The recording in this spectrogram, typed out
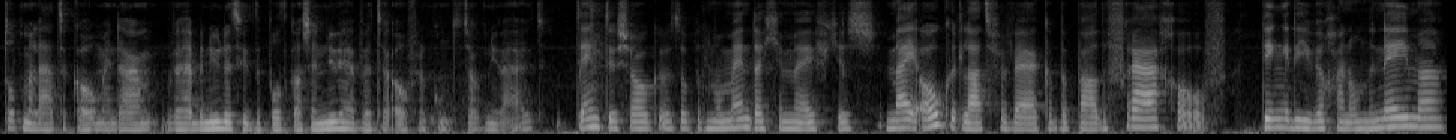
tot me laten komen. En daarom, we hebben nu natuurlijk de podcast en nu hebben we het erover. Dan komt het ook nu uit. Ik denk dus ook dat op het moment dat je me eventjes, mij ook het laat verwerken, bepaalde vragen of dingen die je wil gaan ondernemen,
